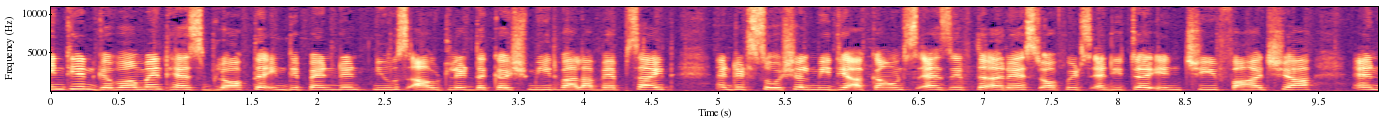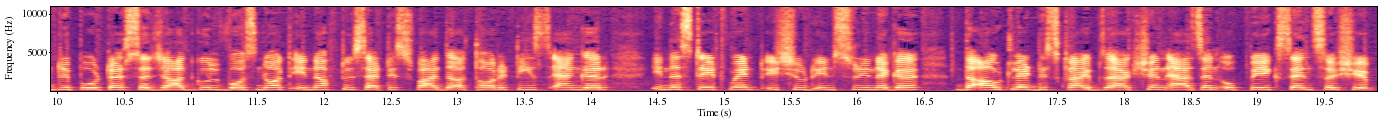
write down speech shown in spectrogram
Indian government has blocked the independent news outlet the Kashmirwala website and its social media accounts as if the arrest of its editor-in-chief Fahad Shah and reporter Sajjad Gul was not enough to satisfy the authorities' anger. In a statement issued in Srinagar, the outlet described the action as an opaque censorship.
